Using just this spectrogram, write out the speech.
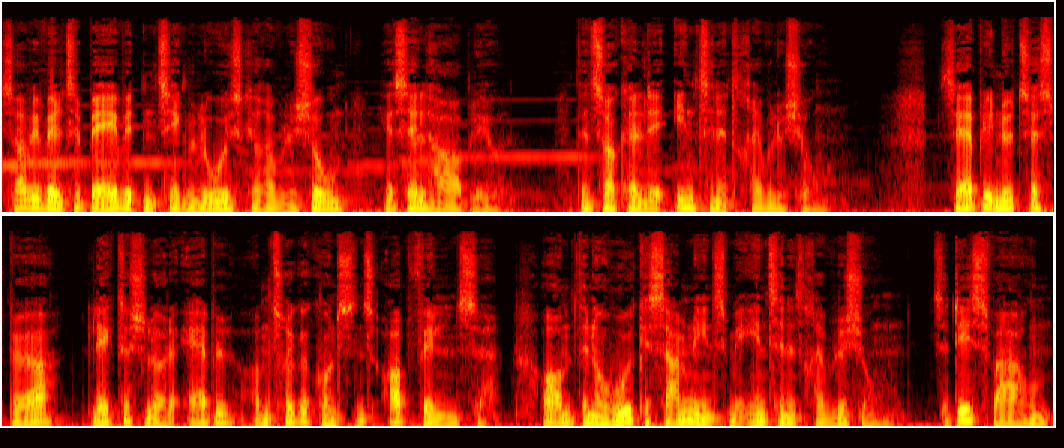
så er vi vel tilbage ved den teknologiske revolution, jeg selv har oplevet. Den såkaldte internetrevolution. Så jeg bliver nødt til at spørge lektor Charlotte Apple om trykkerkunstens opfindelse, og om den overhovedet kan sammenlignes med internetrevolutionen. Så det svarer hun.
